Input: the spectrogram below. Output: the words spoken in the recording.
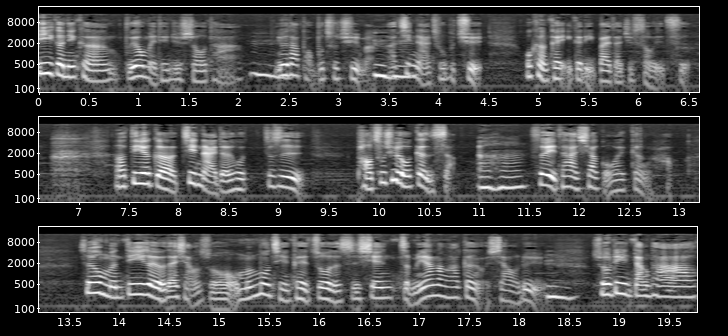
第一个你可能不用每天去收它，嗯，因为它跑不出去嘛，它进来出不去，我可能可以一个礼拜再去收一次。然后第二个进来的会就是跑出去会更少。嗯哼，所以它的效果会更好。所以我们第一个有在想说，我们目前可以做的是先怎么样让它更有效率。嗯，说不定当它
